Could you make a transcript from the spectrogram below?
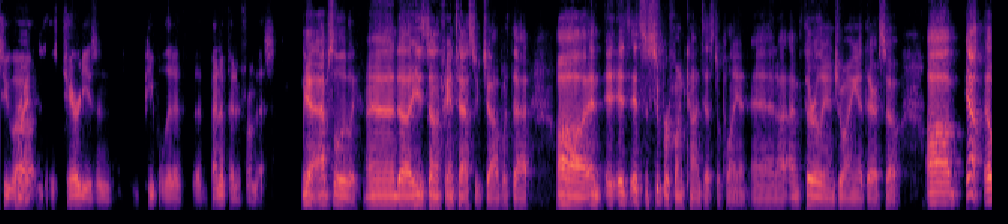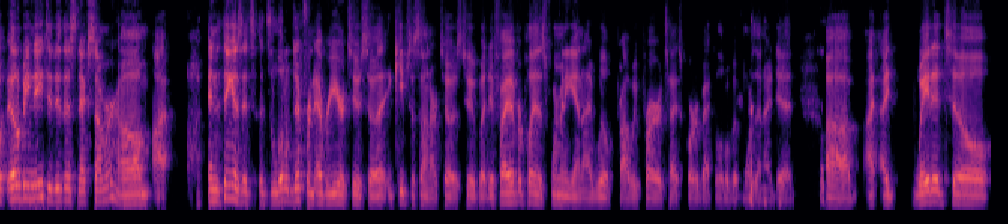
to uh, right. charities and people that have benefited from this. Yeah, absolutely, and uh, he's done a fantastic job with that. Uh, and it, it's it's a super fun contest to play in, and I, am thoroughly enjoying it there. So, um, yeah, it'll, it'll, be neat to do this next summer. Um, I, and the thing is, it's it's a little different every year too, so it keeps us on our toes too. But if I ever play this format again, I will probably prioritize quarterback a little bit more than I did. Uh, I, I, waited till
